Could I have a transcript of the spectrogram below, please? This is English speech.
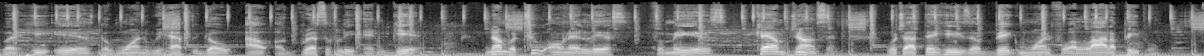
But he is the one we have to go out aggressively and get. Number two on that list for me is Cam Johnson, which I think he's a big one for a lot of people.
